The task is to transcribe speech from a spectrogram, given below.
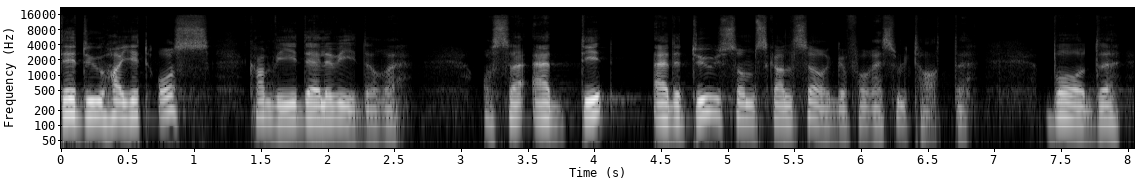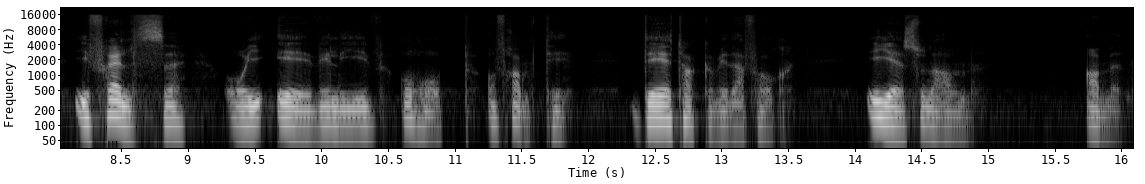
Det du har gitt oss, kan vi dele videre. Og så er, det du som skal sørge for resultatet. Både i frelse og i evig liv og håp og framtid. Det takker vi deg for. I Jesu navn. Amen.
